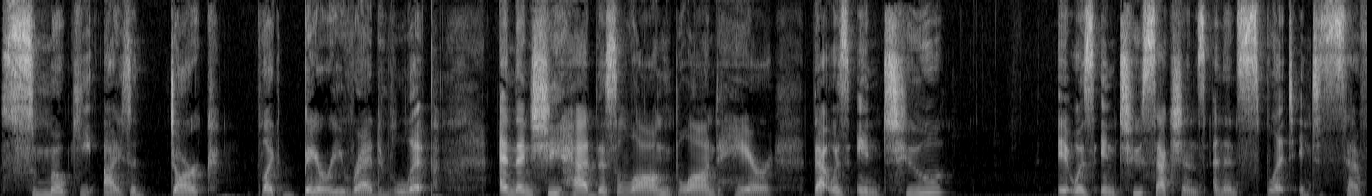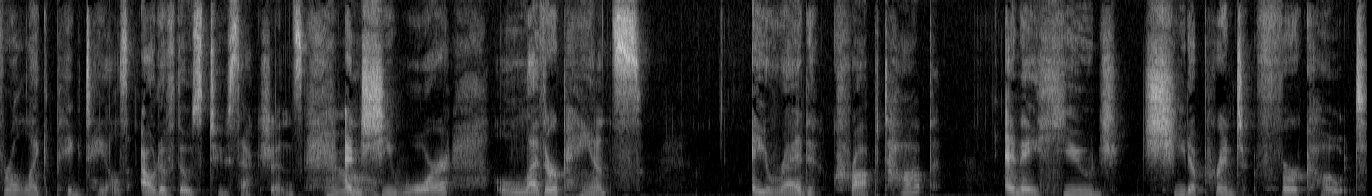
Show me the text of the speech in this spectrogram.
smoky eyes, a dark, like berry red lip. And then she had this long blonde hair that was in two it was in two sections and then split into several like pigtails out of those two sections. And she wore leather pants, a red crop top, and a huge cheetah print fur coat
